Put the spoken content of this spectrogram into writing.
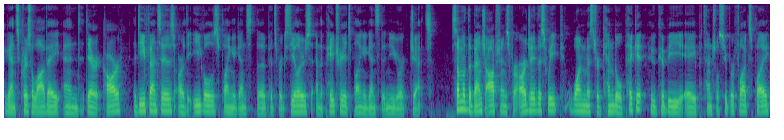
against Chris Olave and Derek Carr. The defenses are the Eagles playing against the Pittsburgh Steelers and the Patriots playing against the New York Jets. Some of the bench options for RJ this week one, Mr. Kendall Pickett, who could be a potential super flex play.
